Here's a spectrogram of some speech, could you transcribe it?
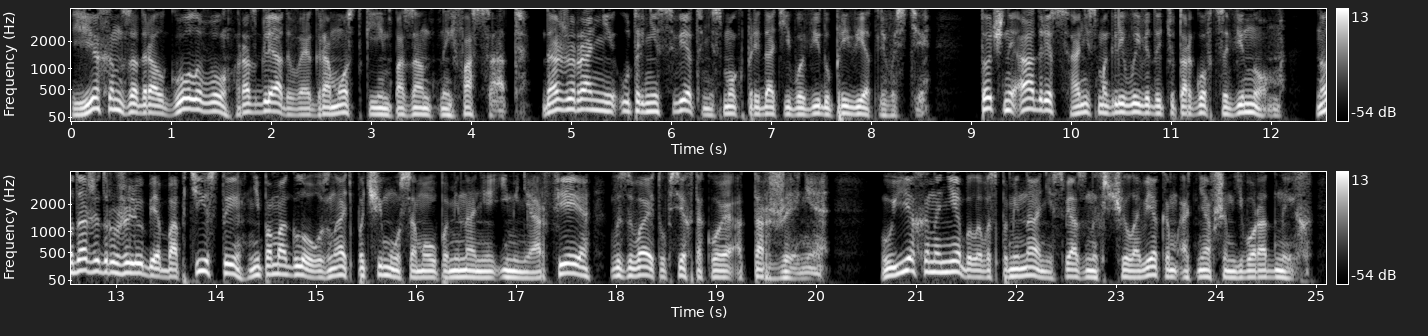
Ехан задрал голову, разглядывая громоздкий импозантный фасад. Даже ранний утренний свет не смог придать его виду приветливости. Точный адрес они смогли выведать у торговца вином. Но даже дружелюбие Баптисты не помогло узнать, почему само упоминание имени Орфея вызывает у всех такое отторжение. У Ехана не было воспоминаний, связанных с человеком, отнявшим его родных —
